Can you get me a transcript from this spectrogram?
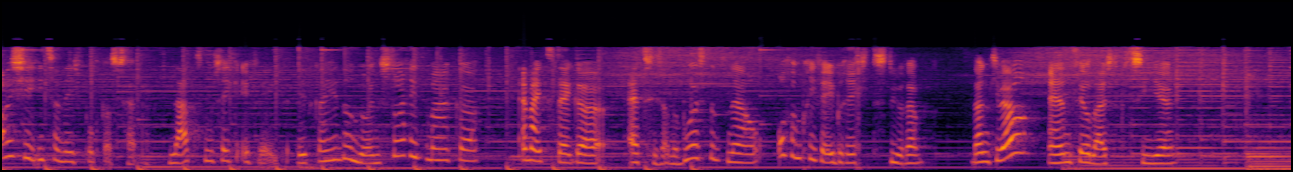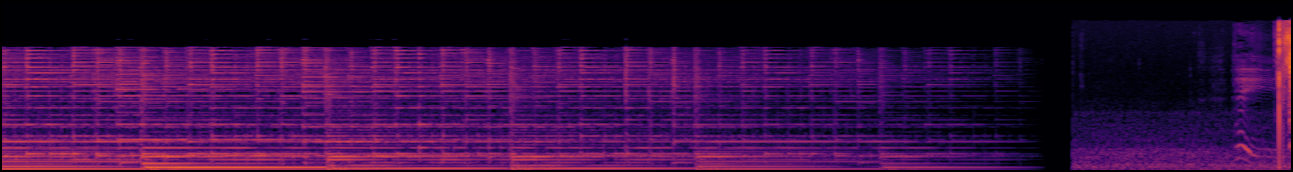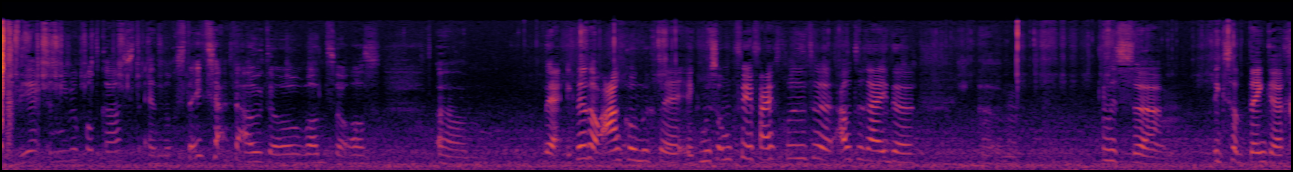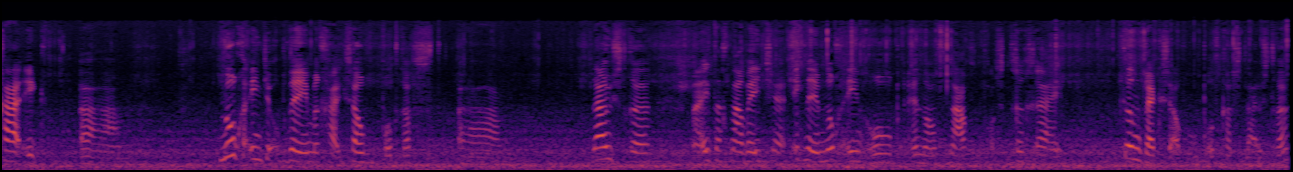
Als je iets aan deze podcast hebt, laat het me zeker even weten. Dit kan je doen door een story te maken en mij te taggen @suzanneboers.nl of een privébericht te sturen. Dankjewel en veel luisterplezier. Ik moest ongeveer 50 minuten auto rijden. Um, dus um, ik zat te denken, ga ik nog eentje opnemen? Ga ik zelf een podcast luisteren? Maar ik dacht, nou weet je, ik neem nog één op en dan vanavond als ik terugrijd, kan ik lekker zelf een podcast luisteren.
